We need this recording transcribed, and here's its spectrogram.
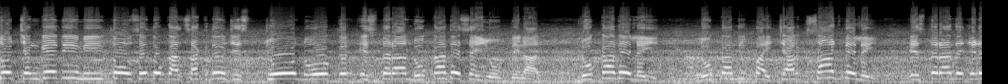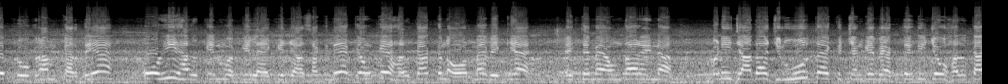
ਸੋ ਚੰਗੇ ਦੀ ਉਮੀਦ ਤੋਂ ਉਸੇ ਤੋਂ ਕਰ ਸਕਦੇ ਹੋ ਜਿਸ ਜੋ ਲੋਕ ਇਸ ਤਰ੍ਹਾਂ ਲੋਕਾਂ ਦੇ ਸਹਿਯੋਗ ਦੇ ਨਾਲ, ਲੋਕਾਂ ਦੇ ਲਈ, ਲੋਕਾਂ ਦੀ ਭਾਈਚਾਰਕ ਸਾਂਝ ਦੇ ਲਈ ਇਸ ਤਰ੍ਹਾਂ ਦੇ ਜਿਹੜੇ ਪ੍ਰੋਗਰਾਮ ਕਰਦੇ ਆ, ਉਹੀ ਹਲਕੇ ਨੂੰ ਅੱਗੇ ਲੈ ਕੇ ਜਾ ਸਕਦੇ ਆ, ਕਿਉਂਕਿ ਹਲਕਾ ਘਨੌਰ ਮੈਂ ਵੇਖਿਆ, ਇੱਥੇ ਮੈਂ ਆਉਂਦਾ ਰਹਿਣਾ ਬੜੀ ਜ਼ਿਆਦਾ ਜ਼ਰੂਰਤ ਹੈ ਇੱਕ ਚੰਗੇ ਵਿਅਕਤੀ ਦੀ ਜੋ ਹਲਕਾ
